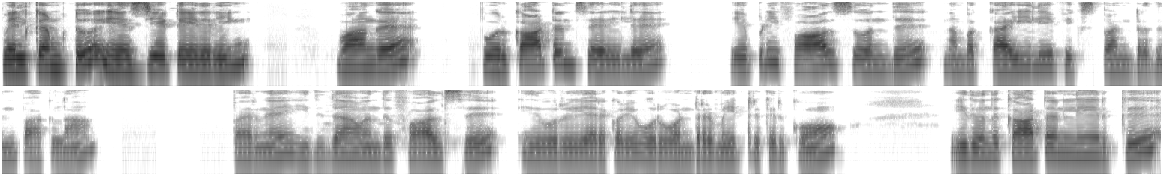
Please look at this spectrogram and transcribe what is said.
வெல்கம் டு எஸ்ஜே டெய்லரிங் வாங்க இப்போ ஒரு காட்டன் சேரீயில் எப்படி ஃபால்ஸ் வந்து நம்ம கையிலே ஃபிக்ஸ் பண்ணுறதுன்னு பார்க்கலாம். பாருங்கள் இதுதான் வந்து ஃபால்ஸு இது ஒரு ஏறக்குறைய ஒரு ஒன்றரை மீட்டருக்கு இருக்கும். இது வந்து காட்டன்லேயும் இருக்குது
